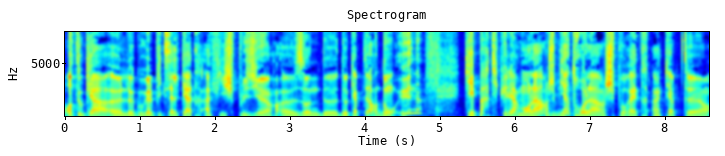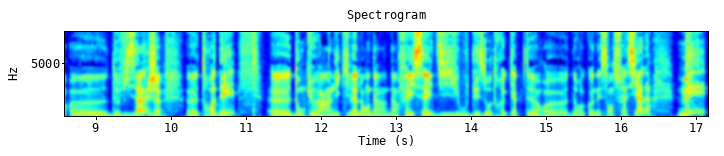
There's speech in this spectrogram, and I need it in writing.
En tout cas, euh, le Google Pixel 4 affiche plusieurs euh, zones de, capteurs, dont une qui est particulièrement large, bien trop large pour être un capteur de visage 3D, donc un équivalent d'un Face ID ou des autres capteurs de reconnaissance faciale, mais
